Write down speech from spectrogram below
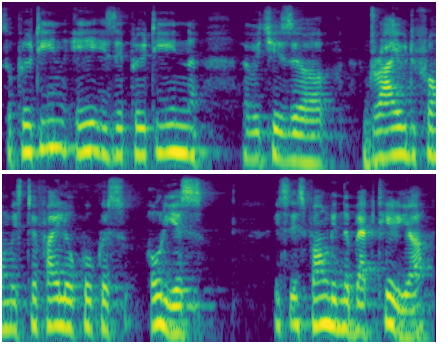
So protein A is a protein which is uh, derived from Staphylococcus aureus. It is found in the bacteria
